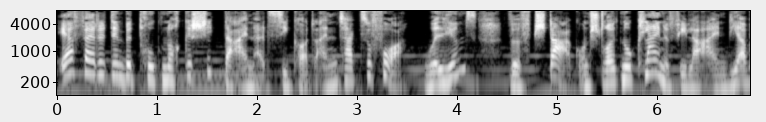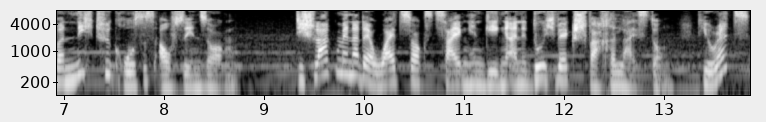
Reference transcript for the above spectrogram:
Er fädelt den Betrug noch geschickter ein als Seacott einen Tag zuvor. Williams wirft stark und streut nur kleine Fehler ein, die aber nicht für großes Aufsehen sorgen. Die Schlagmänner der White Sox zeigen hingegen eine durchweg schwache Leistung. Die Reds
